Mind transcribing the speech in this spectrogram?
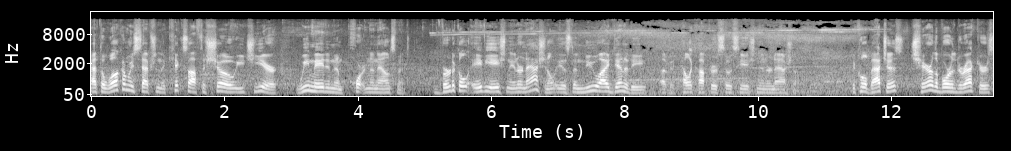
At the welcome reception that kicks off the show each year, we made an important announcement. Vertical Aviation International is the new identity of Helicopter Association International. Nicole Battjes, chair of the board of directors,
